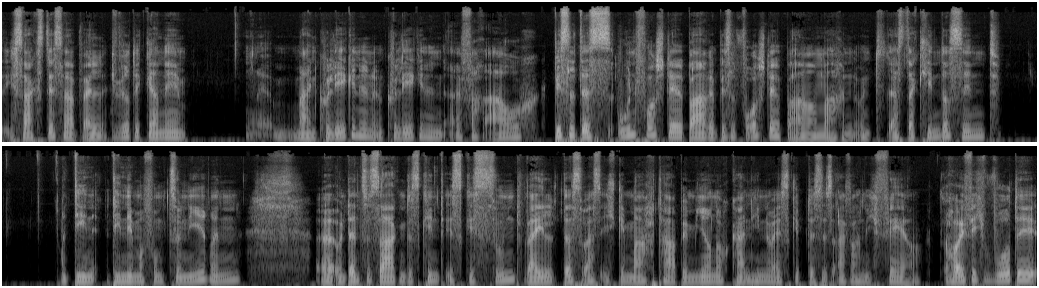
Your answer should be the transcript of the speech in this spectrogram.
Ich sage es deshalb, weil ich würde gerne meinen Kolleginnen und Kollegen einfach auch ein bisschen das Unvorstellbare, ein bisschen vorstellbarer machen und dass da Kinder sind, die, die nicht mehr funktionieren äh, und dann zu sagen, das Kind ist gesund, weil das, was ich gemacht habe, mir noch keinen Hinweis gibt, das ist einfach nicht fair. Häufig wurde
